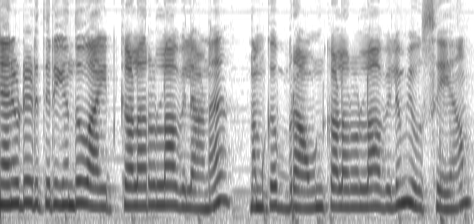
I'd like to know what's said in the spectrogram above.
ഞാനിവിടെ എടുത്തിരിക്കുന്നത് വൈറ്റ് കളറുള്ള അവിലാണ്. നമുക്ക് ബ്രൗൺ കളറുള്ള അവിലും യൂസ് ചെയ്യാം.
